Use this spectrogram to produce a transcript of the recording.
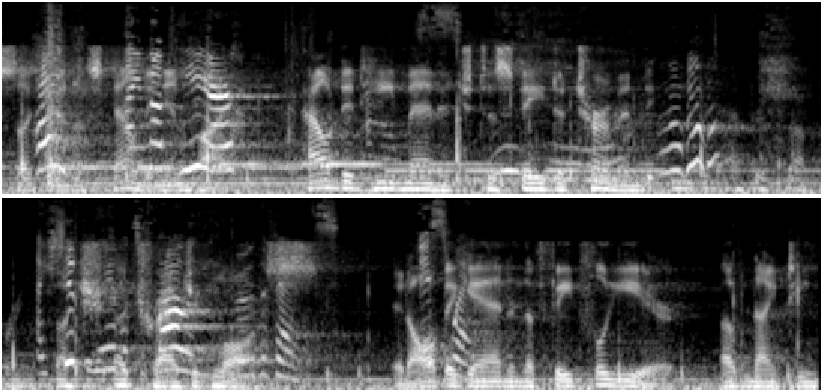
such Hey, an astounding empire? How did he manage to stay determined even after suffering I should such be a able to follow tragic loss? It all This way. began in the fateful year of 19...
